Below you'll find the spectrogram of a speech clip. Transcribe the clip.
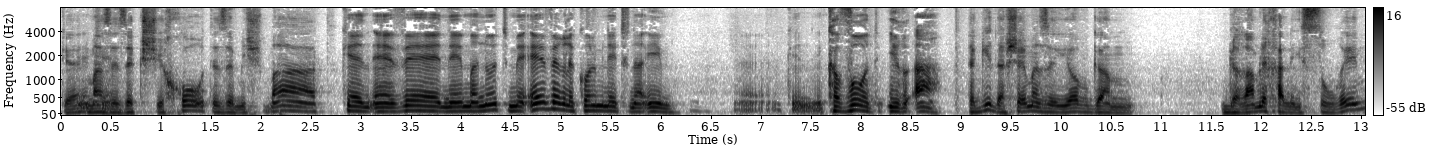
כן? מה זה, איזה קשיחות, איזה משמעת? כן, אה, ונאמנות מעבר לכל מיני תנאים. אה, כן, כבוד, יראה. תגיד, השם הזה, איוב, גם גרם לך לייסורים?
